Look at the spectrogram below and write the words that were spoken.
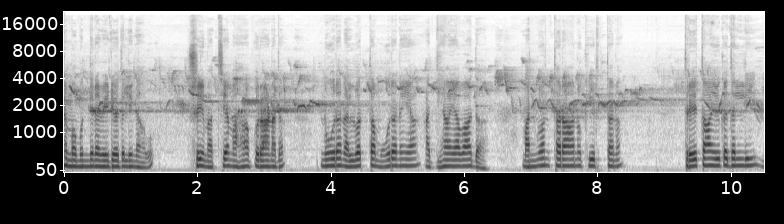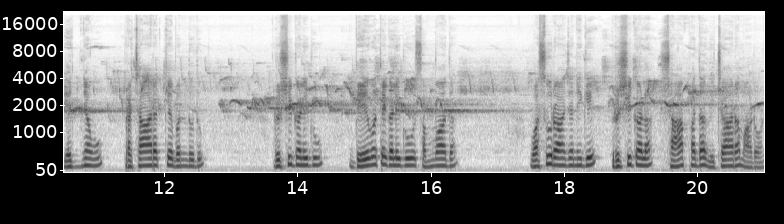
ನಮ್ಮ ಮುಂದಿನ ವಿಡಿಯೋದಲ್ಲಿ ನಾವು ಶ್ರೀ ಮತ್ಸ್ಯ ಮಹಾಪುರಾಣದ ನೂರ ನಲವತ್ತ ಮೂರನೆಯ ಅಧ್ಯಾಯವಾದ ಮನ್ವಂತರಾನುಕೀರ್ತನ. ತ್ರೇತಾಯುಗದಲ್ಲಿ ಯಜ್ಞವು ಪ್ರಚಾರಕ್ಕೆ ಬಂದುದು. ಋಷಿಗಳಿಗೂ ದೇವತೆಗಳಿಗೂ ಸಂವಾದ. ವಸುರಾಜನಿಗೆ ಋಷಿಗಳ ಶಾಪದ ವಿಚಾರ ಮಾಡೋಣ.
